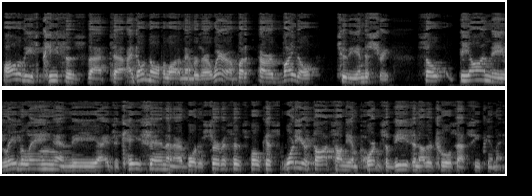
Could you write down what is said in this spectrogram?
All of these pieces that uh, I don't know if a lot of members are aware of, but are vital to the industry. So beyond the labeling and the education and our border services focus, what are your thoughts on the importance of these and other tools at CPMA?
